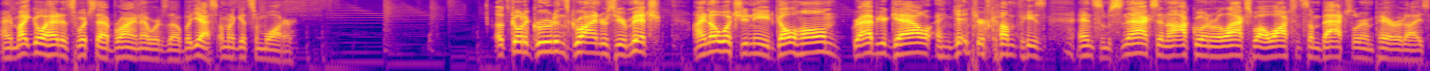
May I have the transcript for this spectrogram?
I might go ahead and switch that Bryan Edwards, though. But yes, I'm going to get some water. Let's go to Gruden's Grinders here. Mitch, I know what you need. Go home, grab your gal, and get your comfies and some snacks and aqua and relax while watching some Bachelor in Paradise.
